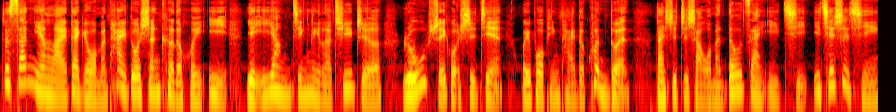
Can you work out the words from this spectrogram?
这三年来带给我们太多深刻的回忆，也一样经历了曲折，如水果事件、微博平台的困顿，但是至少我们都在一起，一切事情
